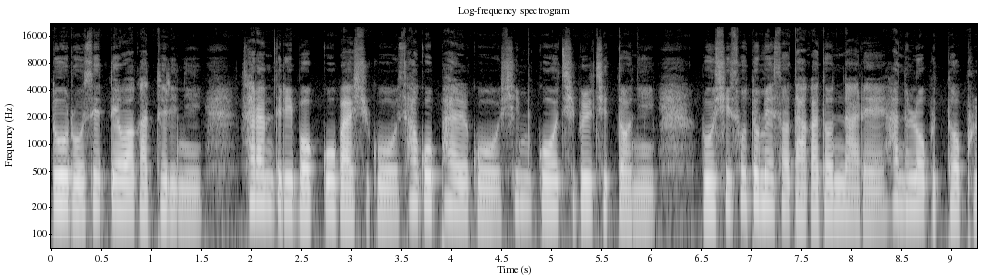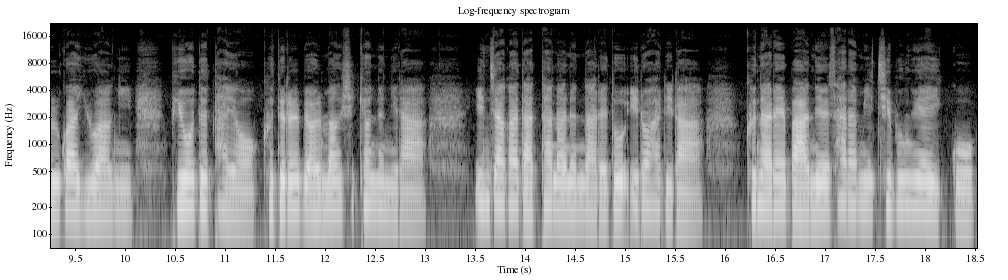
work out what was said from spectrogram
또 롯의 때와 같으리니 사람들이 먹고 마시고 사고 팔고 심고 집을 짓더니 롯이 소돔에서 나가던 날에 하늘로부터 불과 유황이 비오듯 하여 그들을 멸망시켰느니라 인자가 나타나는 날에도 이러하리라 그날에 만일 사람이 지붕 위에 있고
